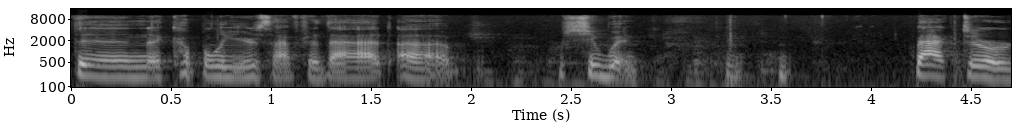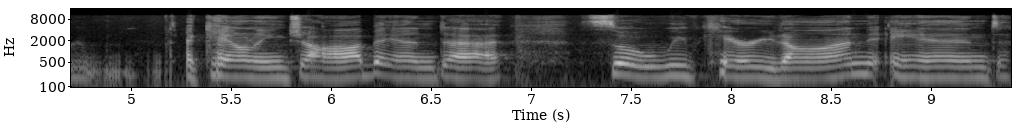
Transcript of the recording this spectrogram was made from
then a couple of years after that, uh, she went back to her accounting job, and uh, so we've carried on. And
